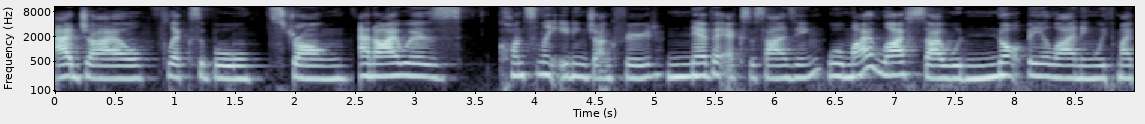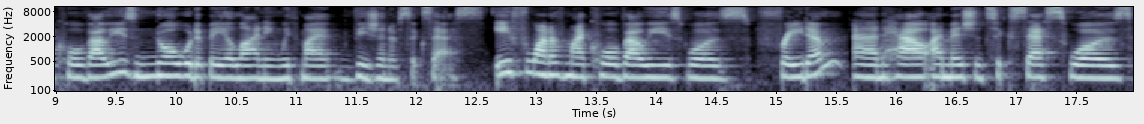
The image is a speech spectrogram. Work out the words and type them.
agile, flexible, strong. And I was constantly eating junk food, never exercising, well, my lifestyle would not be aligning with my core values, nor would it be aligning with my vision of success. If one of my core values was freedom and how I measured success was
